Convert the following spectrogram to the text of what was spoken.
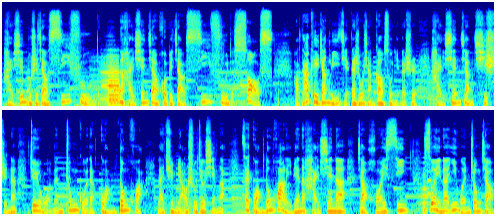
海鲜不是叫 seafood，那海鲜酱会不会叫 seafood sauce？好，大家可以这样理解。但是我想告诉你的是，海鲜酱其实呢，就用我们中国的广东话来去描述就行了。在广东话里边的海鲜呢叫海鲜，所以呢英文中叫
